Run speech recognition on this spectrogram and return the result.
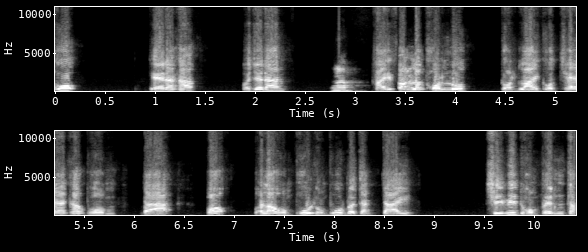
ธุโอเคนะครับ เพราะฉะนั้นครับใครฟังแล้วขนลุก กดไลค์กดแชร์ครับ ผมนะเพราะเวลาผมพูดผมพูดมาจากใจ ชีวิตผมเป็นท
